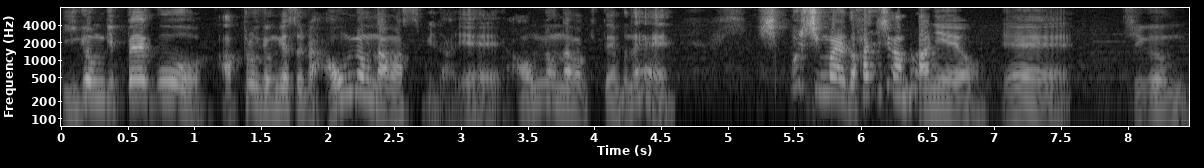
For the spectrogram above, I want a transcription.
이 경기 빼고 앞으로 경기할 사람이 9명 남았습니다. 예. 9명 남았기 때문에 10분씩만 해도 1시간 반이에요. 예. 지금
